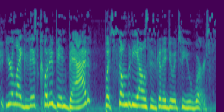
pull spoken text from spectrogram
You're like, this could have been bad, but somebody else is going to do it to you worse.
